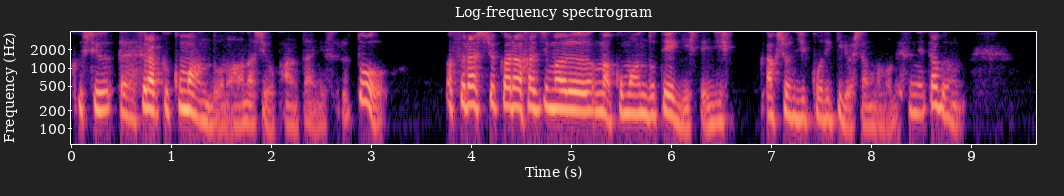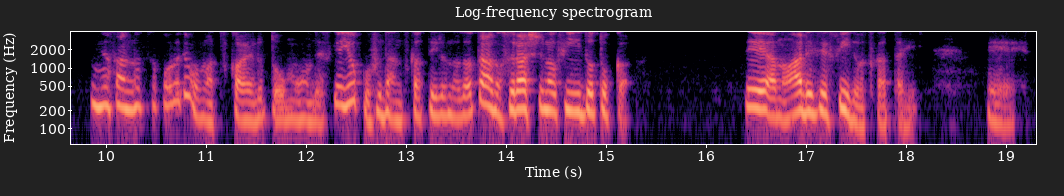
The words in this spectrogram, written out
クシュ、 Slack command の話を簡単にすると、スラッシュから始まる、まあ、コマンド定義してアクション実行できるようにしたものですね。多分、皆さんのところでもまあ使えると思うんですけど、よく普段使っているのだと、あのスラッシュのフィードとか、で、あの RSS フィードを使ったり、えー、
